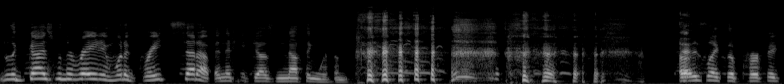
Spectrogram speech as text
the guys from the raid in, what a great setup, and then he does nothing with them. That is like the perfect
